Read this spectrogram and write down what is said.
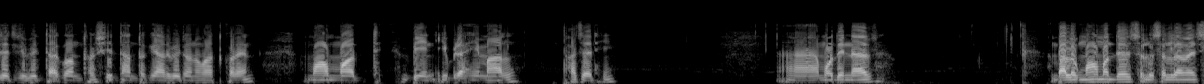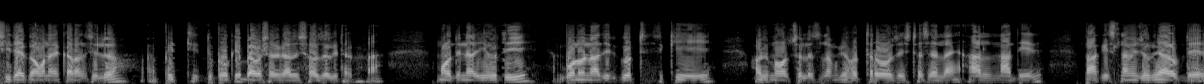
জ্যোতির্বিদ্যা গ্রন্থ সিদ্ধান্তকে আরবিতে অনুবাদ করেন মোহাম্মদ বিন ইব্রাহিম আল ফাজারি মদিনার বালক মোহাম্মদ সাল্লামের সিরিয়া গমনের কারণ ছিল পিতৃব্যকে ব্যবসার কাজে সহযোগিতা করা। মদিনার ইহুদি বনু নাজির গোত্রকে হজরত মোহাম্মদ সাল্লাহ সাল্লামকে হত্যার প্রচেষ্টা চালায়। আল নাদির পাক ইসলামী যুগে আরবদের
